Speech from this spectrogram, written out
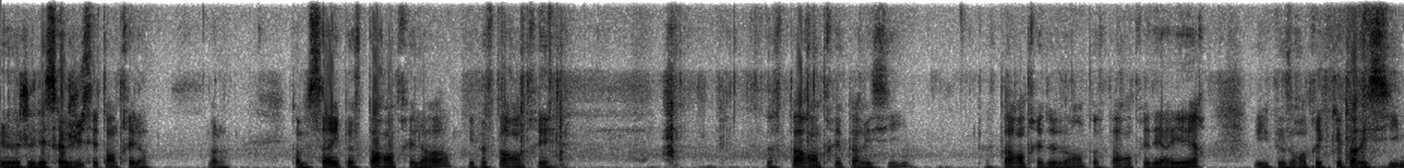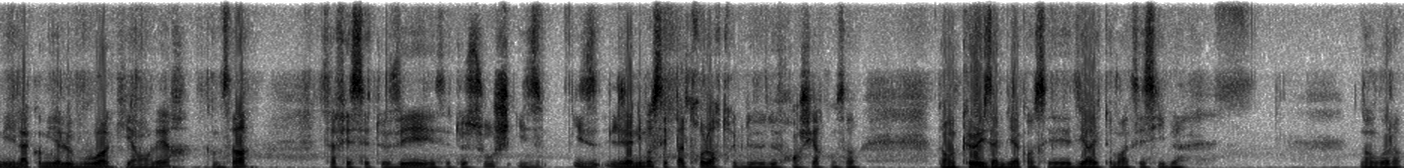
Euh, je laisserai juste cette entrée là. Voilà. Comme ça, ils peuvent pas rentrer là, ils peuvent pas rentrer, ils peuvent pas rentrer par ici, ils peuvent pas rentrer devant, ils peuvent pas rentrer derrière, ils peuvent rentrer que par ici. Mais là, comme il y a le bois qui est en l'air, comme ça, ça fait cette V et cette souche. les animaux, c'est pas trop leur truc de, franchir comme ça. Donc eux, ils aiment bien quand c'est directement accessible. Donc voilà.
